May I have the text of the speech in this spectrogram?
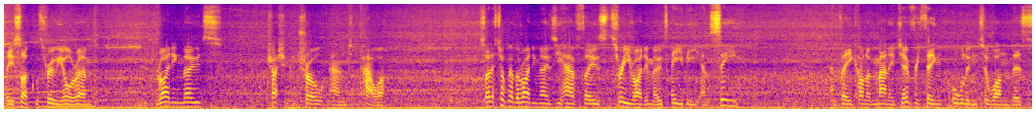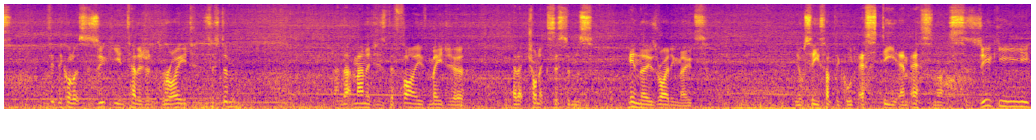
So you cycle through your um, riding modes, traction control and power. So let's talk about the riding modes. You have those three riding modes A, B and C and they kind of manage everything all into one. There's, I think they call it Suzuki Intelligent Ride System and that manages the five major electronic systems in those riding modes. You'll see something called SDMS, that's Suzuki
